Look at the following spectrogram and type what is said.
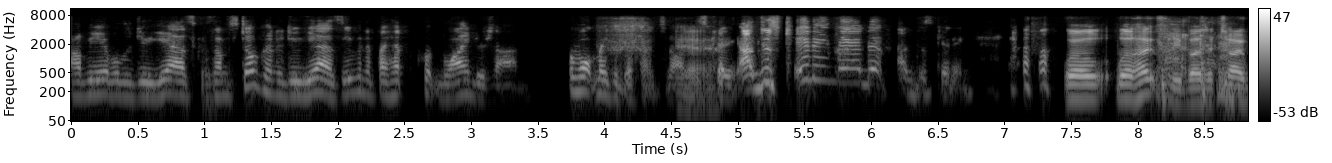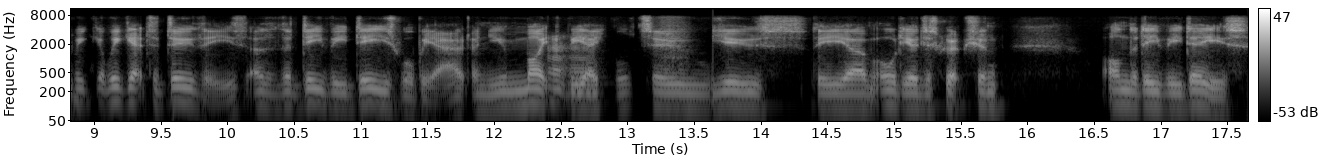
I'll be able to do yes because I'm still going to do yes even if I have to put blinders on. It won't make a difference. No, I'm just kidding. I'm just kidding, man. I'm just kidding. well, well, hopefully by the time we get, we get to do these, uh, the DVDs will be out, and you might be Mhm. able to use the um, audio description on the DVDs,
